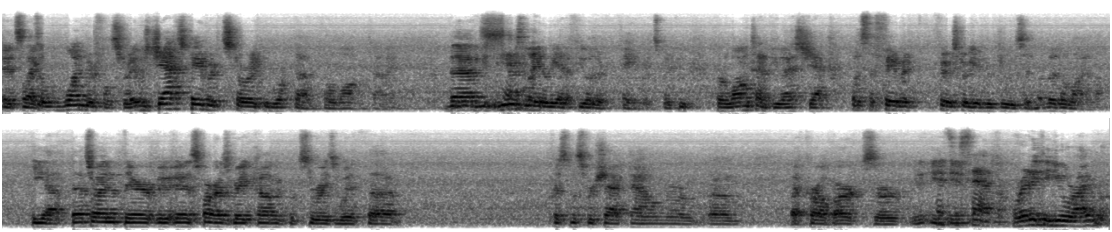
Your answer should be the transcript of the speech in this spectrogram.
it's like It's a wonderful story. It was Jack's favorite story he worked on for a long time. that's Years later, he had a few other favorites, but if you, for a long time, if you asked Jack, "What's the favorite favorite story you ever drew?" He said, "Mother Delilah." Yeah, that's right up there as far as great comic book stories with uh, Christmas for Shacktown or um, by Carl Barks or in, in- a sad one. Or anything you or I wrote.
